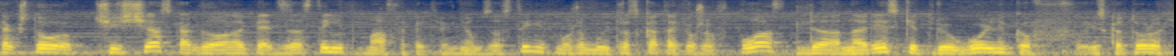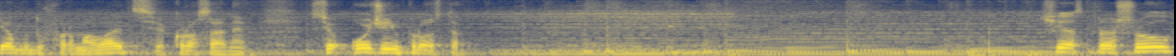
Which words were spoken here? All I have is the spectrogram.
Так что через час, когда он опять застынет, масло опять огнем застынет, можно будет раскатать уже в пласт для нарезки треугольников, из которых я буду формовать круассаны. Все очень просто. Час прошел,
